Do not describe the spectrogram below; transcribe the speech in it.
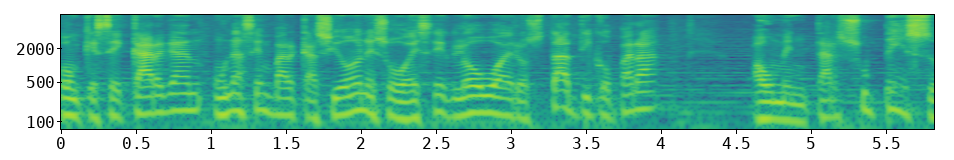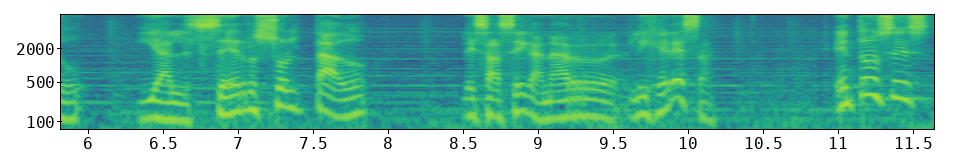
con que se cargan unas embarcaciones o ese globo aerostático para aumentar su peso y al ser soltado les hace ganar ligereza. Entonces,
